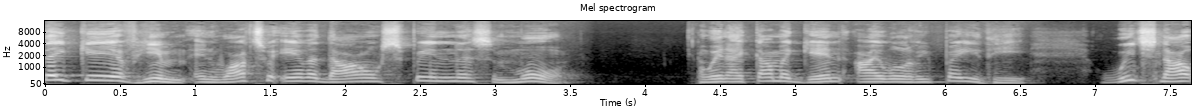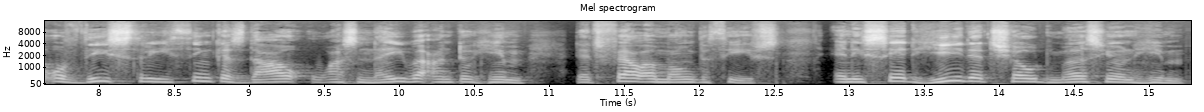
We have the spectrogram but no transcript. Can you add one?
Take care of him, and whatsoever thou spendest more, when I come again, I will repay thee. Which now of these three thinkest thou was neighbor unto him that fell among the thieves? And he said, He that showed mercy on him.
